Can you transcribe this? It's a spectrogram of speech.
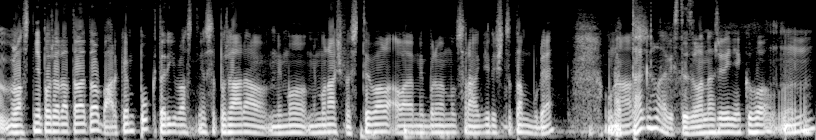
vlastně pořadatelé toho barcampu, který vlastně se pořádá mimo, mimo náš festival, ale my budeme moc rádi, když to tam bude u nás. A takhle, vy jste zlanařili někoho? Mm.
